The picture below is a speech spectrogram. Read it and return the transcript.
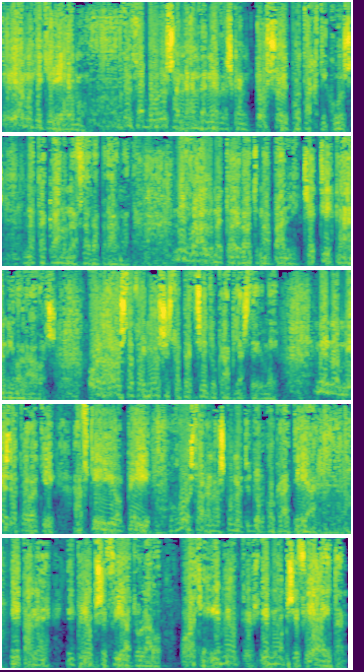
Κυρία μου και κυρία μου, δεν θα μπορούσαν αν δεν έβρισκαν τόσο υποτακτικούς να τα κάνουν αυτά τα πράγματα. Μην βάλουμε το ερώτημα πάλι και τι κάνει ο λαός. Ο λαός θα το νιώσει στο πετσί του κάποια στιγμή. Μην νομίζετε ότι αυτοί οι οποίοι γούσταραν ας πούμε την τουρκοκρατία ήταν η πλειοψηφία του λαού. Όχι, η μειοψηφία ήταν.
